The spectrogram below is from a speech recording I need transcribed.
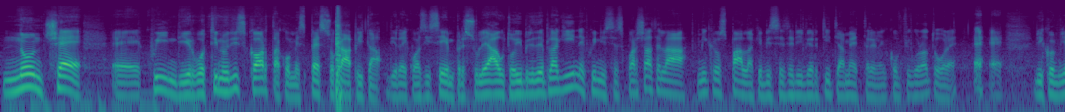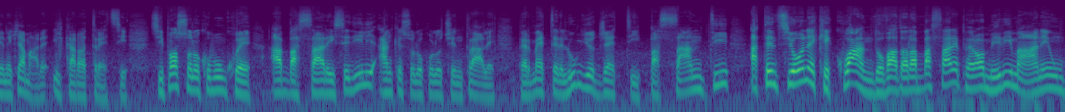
non c'è eh, quindi il ruottino di scorta come spesso capita, direi quasi sempre, sulle auto ibride plug-in e quindi se squarciate la microspalla che vi siete divertiti a mettere nel configuratore, eh, eh, vi conviene chiamare il caro attrezzi. Si possono comunque abbassare i sedili anche solo quello centrale per mettere lunghi oggetti passanti. Attenzione che quando vado ad abbassare però mi rimane un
